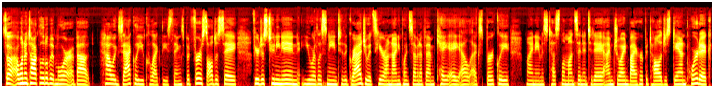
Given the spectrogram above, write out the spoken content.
So, I want to talk a little bit more about how exactly you collect these things. But first, I'll just say if you're just tuning in, you are listening to the graduates here on 90.7 FM KALX Berkeley. My name is Tesla Munson, and today I'm joined by herpetologist Dan Portik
